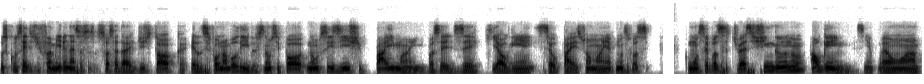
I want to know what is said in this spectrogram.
os conceitos de família nessa sociedade distópica, eles foram abolidos. Não se pode, não se existe pai e mãe. Você dizer que alguém é seu pai e sua mãe é como se fosse como se você estivesse xingando alguém. Assim, é uma,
